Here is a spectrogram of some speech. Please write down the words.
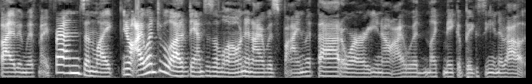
vibing with my friends and like, you know, I went to a lot of dances alone and I was fine with that or, you know, I would like make a big scene about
